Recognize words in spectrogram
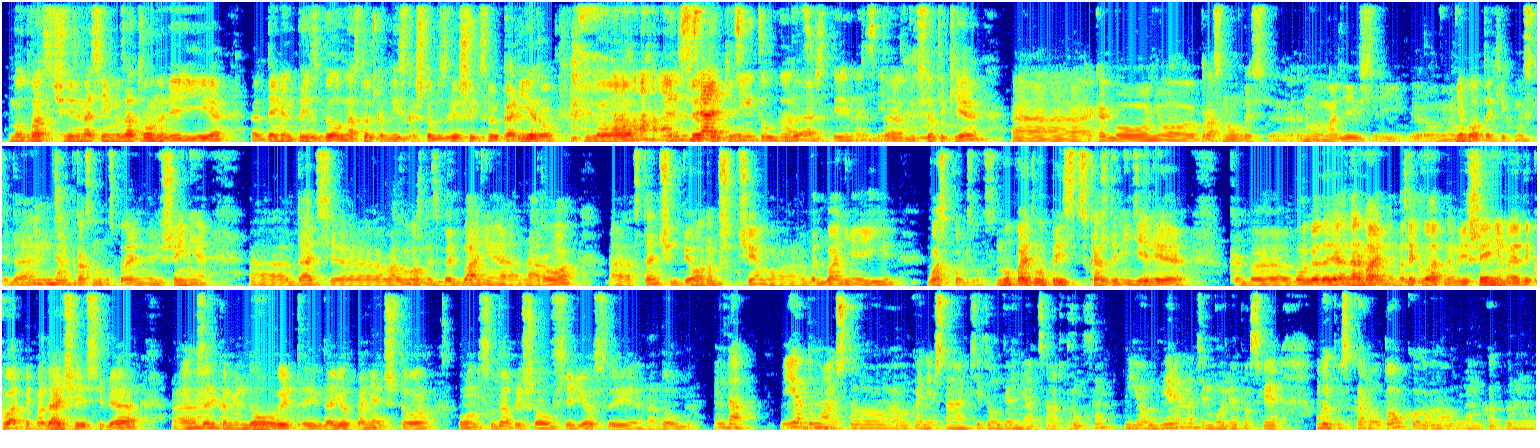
Ну, 24 на 7 мы затронули, и Дэмин Приз был настолько близко, чтобы завершить свою карьеру, но Взять все-таки... титул 24 на 7. Да, но все-таки как бы у него проснулось, ну, надеюсь, у него не было таких мыслей, да, и проснулось правильное решение а, дать э, возможность Бэд Банни на Ро а, стать чемпионом, чем Бэд Банни и воспользовался. Ну, поэтому Приз с каждой недели как бы благодаря нормальным, адекватным решениям и адекватной подаче себя Мгм. зарекомендовывает и дает понять, что он сюда пришел всерьез и надолго. Да. Я думаю, что, конечно, титул вернется Артруфу. Я уверена, тем более после выпуска Роток он как бы, ну,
